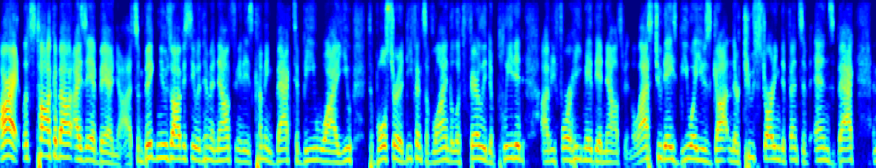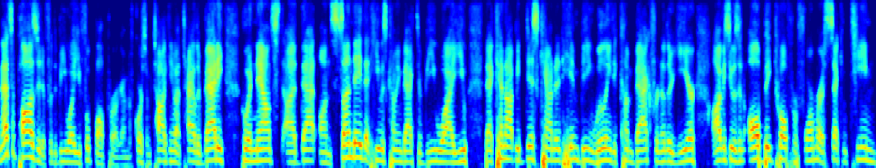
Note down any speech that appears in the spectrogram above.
All right, let's talk about Isaiah Bagnah. Some big news, obviously, with him announcing that he's coming back to BYU to bolster a defensive line that looked fairly depleted uh, before he made the announcement. In the last two days, BYU's gotten their two starting defensive ends back, and that's a positive for the BYU football program. Of course, I'm talking about Tyler Batty, who announced uh, that on Sunday that he was coming back to BYU. That cannot be discounted. Him being willing to come back for another year. Obviously, was an all Big 12 performer, a second team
